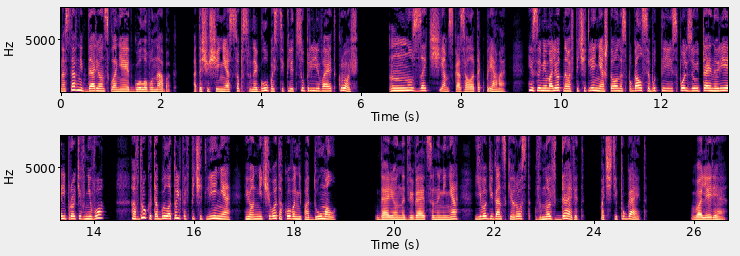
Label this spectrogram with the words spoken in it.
Наставник Дарион склоняет голову на бок. От ощущения собственной глупости к лицу приливает кровь. «Ну зачем?» — сказала так прямо. Из-за мимолетного впечатления, что он испугался, будто я использую тайну Риэль против него? А вдруг это было только впечатление, и он ничего такого не подумал? Дарион надвигается на меня, его гигантский рост вновь давит, почти пугает. «Валерия,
